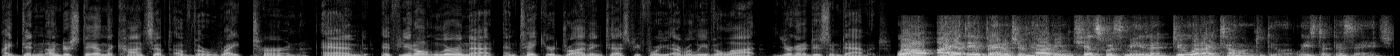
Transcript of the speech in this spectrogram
I didn't understand the concept of the right turn. And if you don't learn that and take your driving test before you ever leave the lot, you're going to do some damage. Well, I had the advantage of having kids with me that do what I tell them to do, at least at this age.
